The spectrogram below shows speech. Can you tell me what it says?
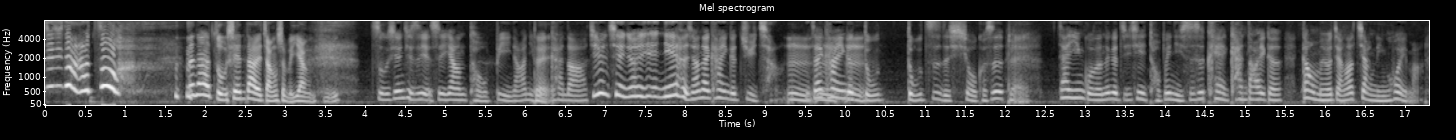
签机，当然要做。那他的祖先到底长什么样子？祖先其实也是一样投币，然后你会看到啊，其实其实就是你也很像在看一个剧场，嗯，你在看一个独独自的秀，可是对。在英国的那个机器投币，你是是可以看到一个，刚我们有讲到降临会嘛，嗯、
